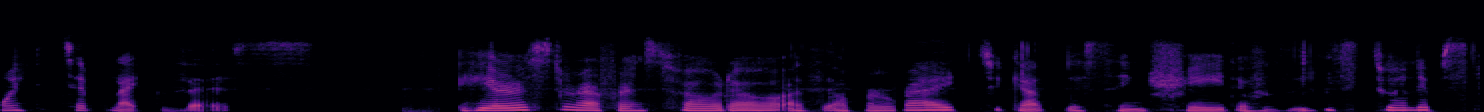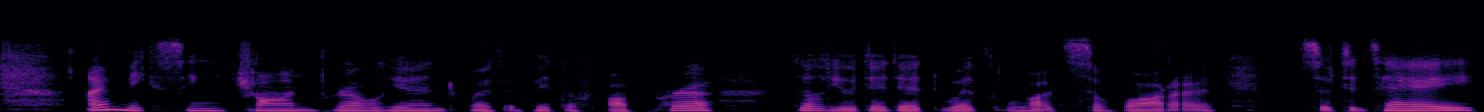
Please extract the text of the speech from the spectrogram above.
pointed tip like this. Here is the reference photo at the upper right to get the same shade of these tulips. I'm mixing Jaune Brilliant with a bit of opera, diluted it with lots of water. So today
